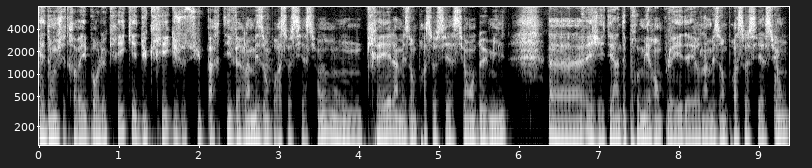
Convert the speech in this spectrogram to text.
Et donc j'ai travaillé pour le CRIC et du CRIC, je suis parti vers la Maison pour Association. On créait la Maison pour Association en 2000 euh, et j'ai été un des premiers employés d'ailleurs de la Maison pour Association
